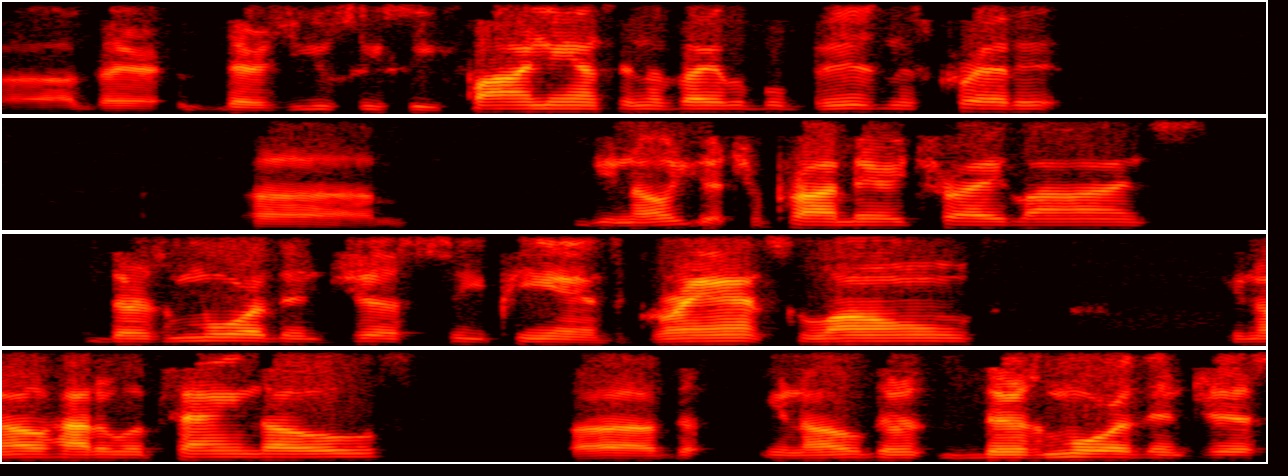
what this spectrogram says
Uh, there, there's UCC financing available, business credit. Um, you know, you got your primary trade lines. There's more than just CPNs, grants, loans. You know how to obtain those. Uh, the, you know, there, there's more than just,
